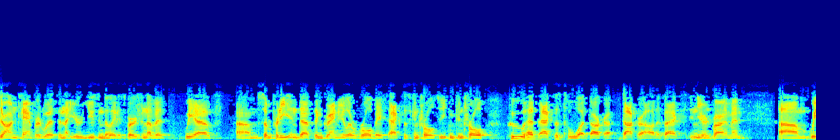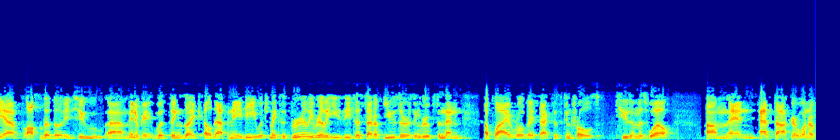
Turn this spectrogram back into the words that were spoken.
they're untampered with and that you're using the latest version of it. We have um, some pretty in-depth and granular role-based access control so you can control who has access to what Docker, Docker artifacts in your environment. Um, we have also the ability to um, integrate with things like LDAP and AD, which makes it really, really easy to set up users and groups and then apply role-based access controls to them as well. Um, and as Docker, one of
